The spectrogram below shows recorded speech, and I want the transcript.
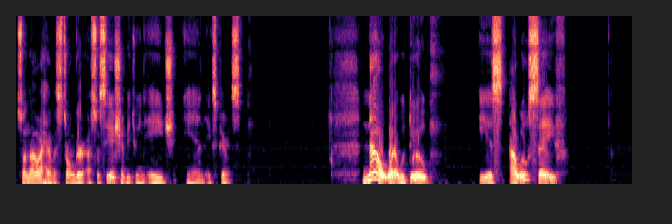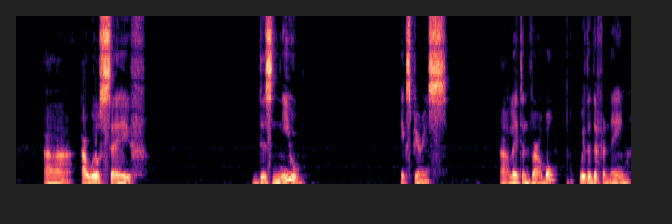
So now I have a stronger association between age and experience. Now what I will do is I will save uh, I will save this new experience uh, latent variable with a different name.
